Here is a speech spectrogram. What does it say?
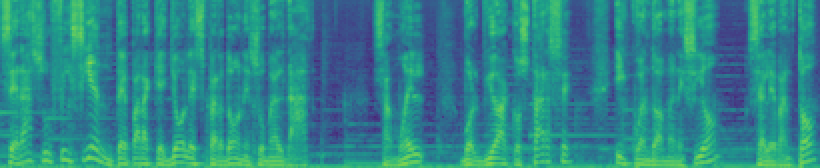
será suficiente para que yo les perdone su maldad. Samuel volvió a acostarse y cuando amaneció, se levantó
